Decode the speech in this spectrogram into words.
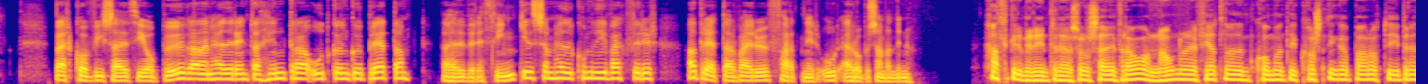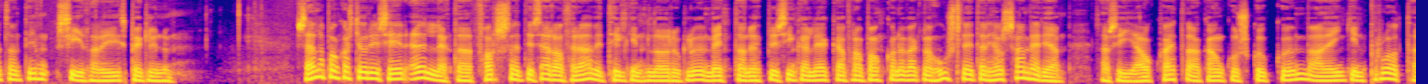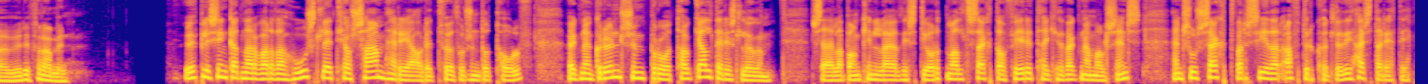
Berko vísaði því á bug að hann hefði reynd að hindra útgöngu breyta. Það hefði verið þingið sem hefði komið í veg fyrir að breytar væru farnir úr Evrópusambandinu. Hallgrimur Indriðarsson saði frá á nánari fjallaðum komandi kostningabaróttu í Breitlandi síðar í speklinum. Sælabankastjóri segir eðlegt að forsættis er á þeirra við tilkynnt lauruglu meintan upplýsingarleika frá bankana vegna húsleitar hjá Samherja. Það sé jákvægt að gangur skuggum að engin brot hafi verið framinn. Upplýsingarnar varða húsleit hjá Samherji árið 2012 vegna grunnsum brot á gjalderislögum. Sæðlabankin lagði stjórnvald sekt á fyrirtækið vegna málsins en svo sekt var síðar afturkölluð í hæstarétti.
